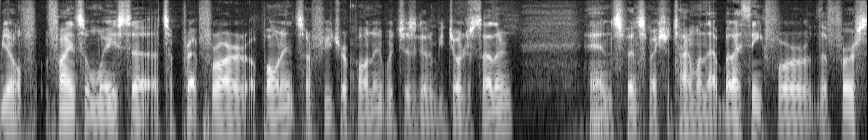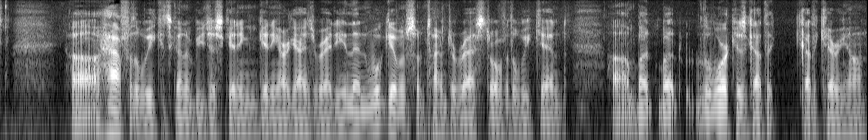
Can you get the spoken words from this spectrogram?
you know, f- find some ways to to prep for our opponents, our future opponent, which is going to be Georgia Southern, and spend some extra time on that. But I think for the first uh, half of the week, is going to be just getting getting our guys ready, and then we'll give them some time to rest over the weekend. Um, but but the work has got to got to carry on.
